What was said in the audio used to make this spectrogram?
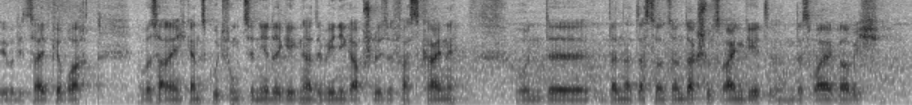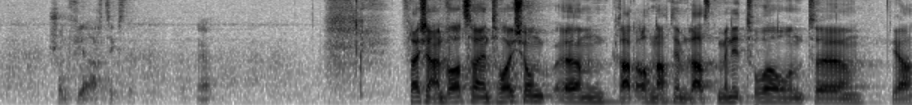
über die Zeit gebracht. Aber es hat eigentlich ganz gut funktioniert. Der Gegner hatte wenig Abschlüsse, fast keine. Und äh, dann, dass so ein Sonntagsschuss reingeht, das war ja, glaube ich, schon 84. Ja. Vielleicht ein Wort zur Enttäuschung, ähm, gerade auch nach dem Last-Minute-Tor und äh, ja,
